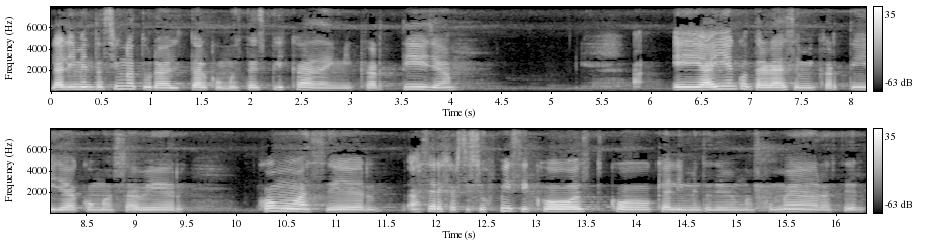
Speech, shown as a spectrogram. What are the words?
La alimentación natural, tal como está explicada en mi cartilla, y ahí encontrarás en mi cartilla cómo saber cómo hacer, hacer ejercicios físicos, qué alimentos debemos comer, hacer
